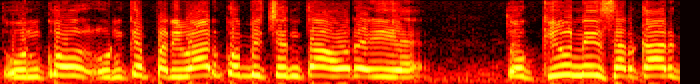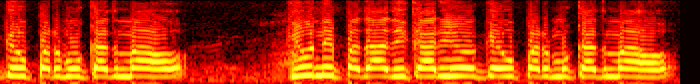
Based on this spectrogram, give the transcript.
तो उनको, उनके परिवार को भी चिंता हो रही है। तो क्यों नहीं सरकार के ऊपर मुकदमा हो? क्यों नहीं पदाधिकारियों के ऊपर मुकदमा हो?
